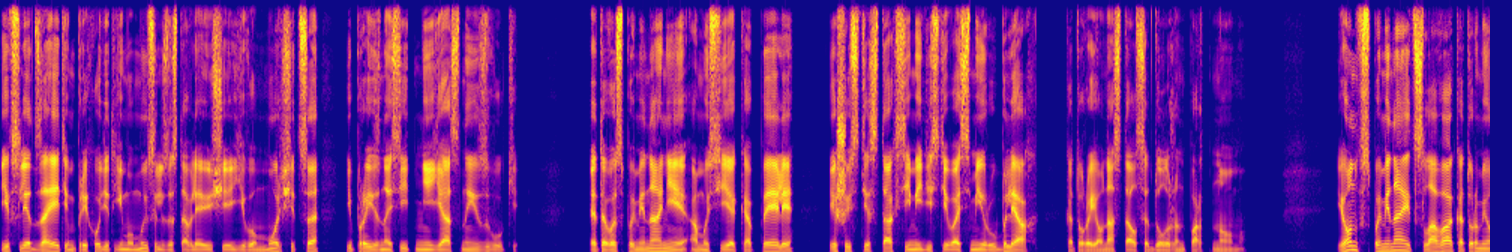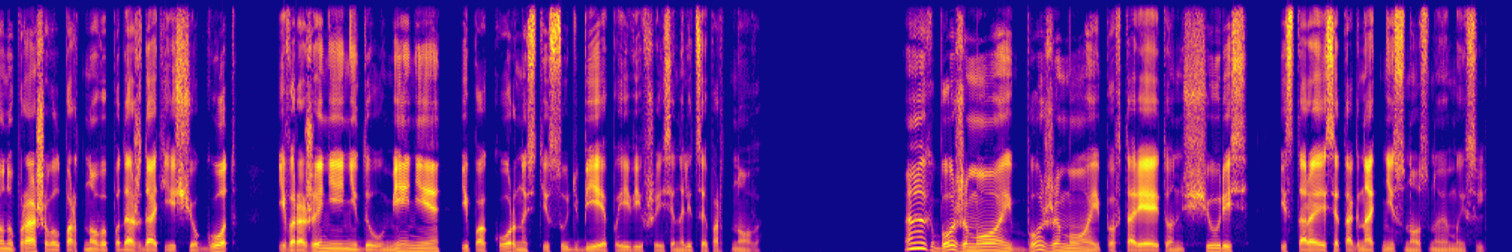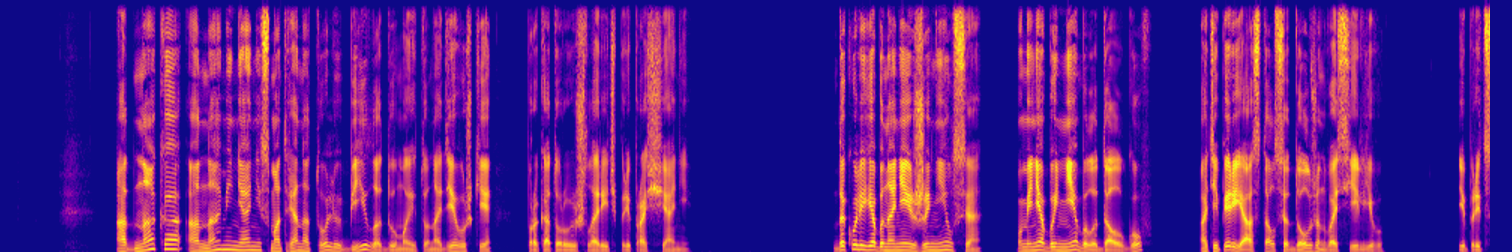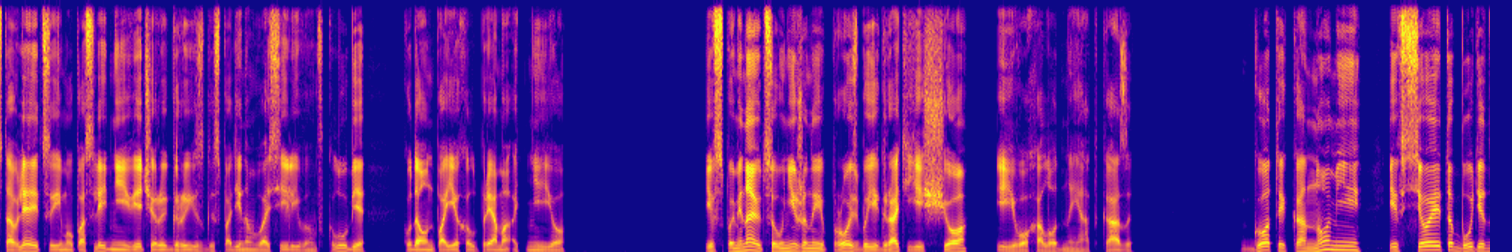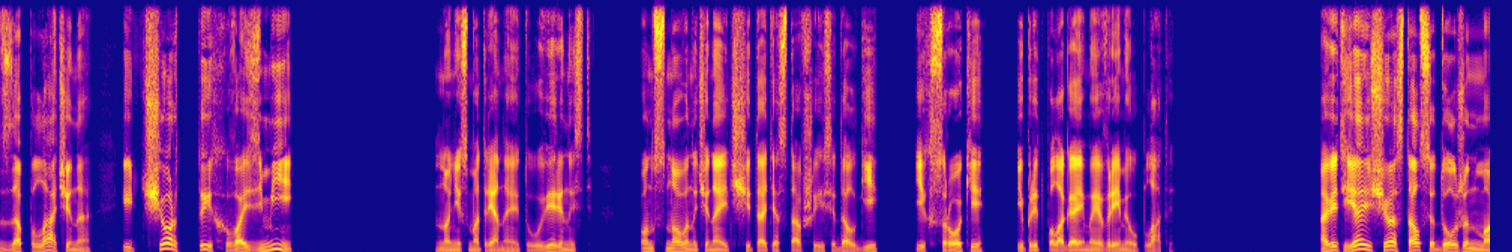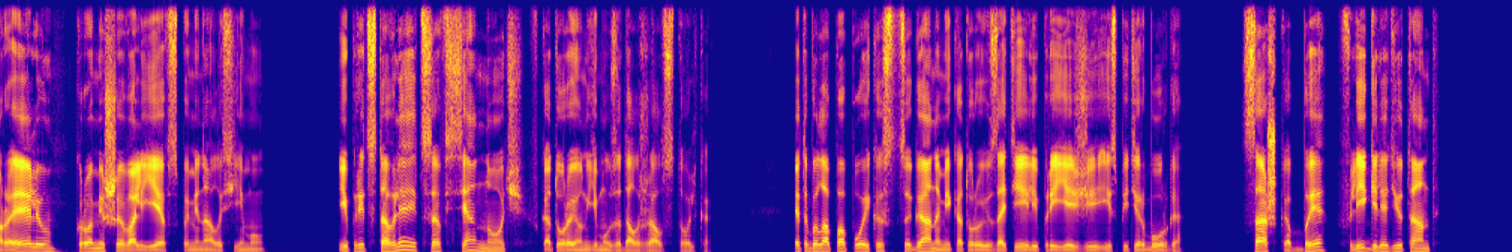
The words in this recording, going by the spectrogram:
и вслед за этим приходит ему мысль, заставляющая его морщиться и произносить неясные звуки. Это воспоминание о мусье Капеле и 678 рублях, которые он остался должен портному. И он вспоминает слова, которыми он упрашивал портного подождать еще год, и выражение недоумения и покорности судьбе, появившейся на лице портного. «Ах, боже мой, боже мой!» — повторяет он, щурясь и стараясь отогнать несносную мысль. «Однако она меня, несмотря на то, любила», — думает он о девушке, про которую шла речь при прощании. «Да коли я бы на ней женился, у меня бы не было долгов, а теперь я остался должен Васильеву. И представляется ему последний вечер игры с господином Васильевым в клубе, куда он поехал прямо от нее. И вспоминаются униженные просьбы играть еще и его холодные отказы. Год экономии, и все это будет заплачено, и черт их возьми! Но, несмотря на эту уверенность, он снова начинает считать оставшиеся долги, их сроки и предполагаемое время уплаты. А ведь я еще остался должен Морелю, кроме шевалье, вспоминалось ему. И представляется вся ночь, в которой он ему задолжал столько. Это была попойка с цыганами, которую затеяли приезжие из Петербурга. Сашка Б., флигель-адъютант,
